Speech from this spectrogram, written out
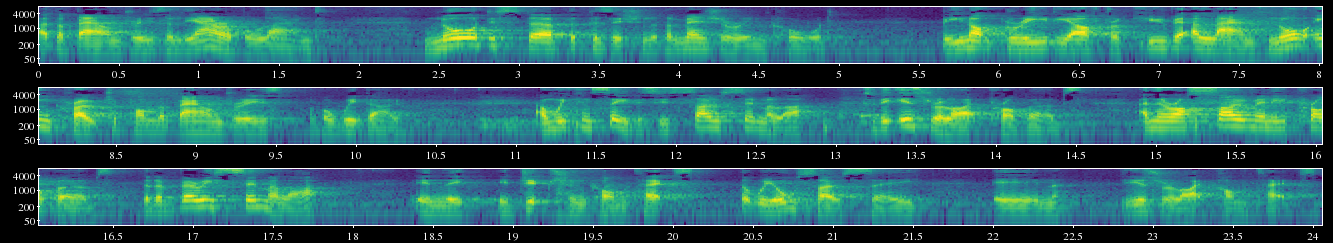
at the boundaries in the arable land, nor disturb the position of the measuring cord. Be not greedy after a cubit of land, nor encroach upon the boundaries of a widow. And we can see this is so similar to the Israelite proverbs. And there are so many proverbs that are very similar in the Egyptian context that we also see in the Israelite context.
